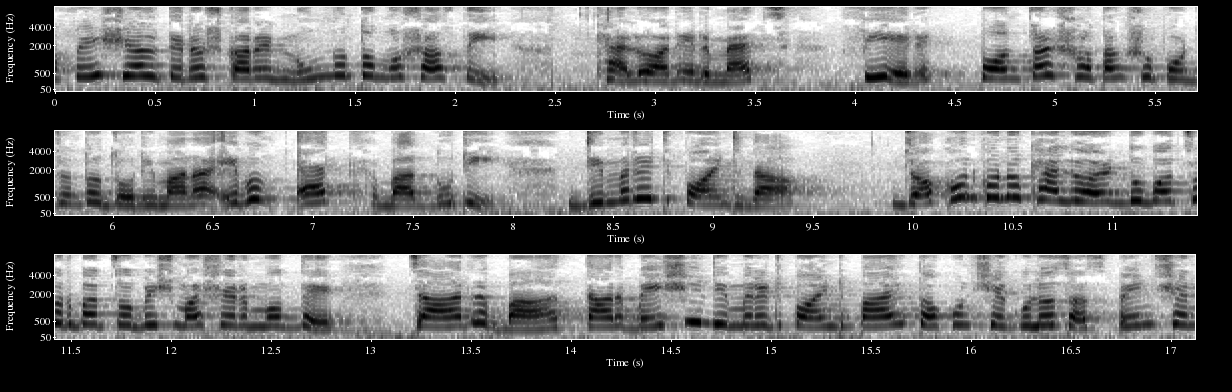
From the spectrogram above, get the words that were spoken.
অফিসিয়াল তিরস্কারের ন্যূনতম শাস্তি, খেলোয়াড়ের ম্যাচ ফিয়ের পঞ্চাশ শতাংশ পর্যন্ত জরিমানা এবং এক বা দুটি ডিমেরিট পয়েন্ট দেওয়া যখন কোনো খেলোয়াড় দু বছর বা চব্বিশ মাসের মধ্যে চার বা তার বেশি ডিমেরিট পয়েন্ট পায়, তখন সেগুলো সাসপেনশন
